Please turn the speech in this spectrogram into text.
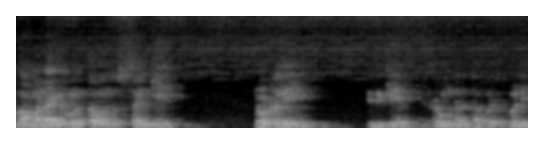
ಕಾಮನ್ ಆಗಿರುವಂತ ಒಂದು ಸಂಖ್ಯೆ. ನೋಡ್ರಲ್ಲಿ ಇದಕ್ಕೆ ರೌಂಡ್ ಅಂತ ಬರ್ಕೊಳ್ಳಿ.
